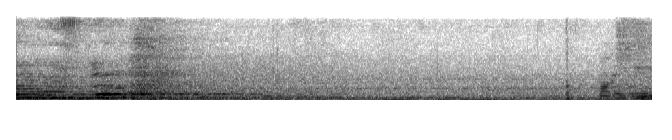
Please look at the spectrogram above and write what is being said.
ее пусть дома. Пошли.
